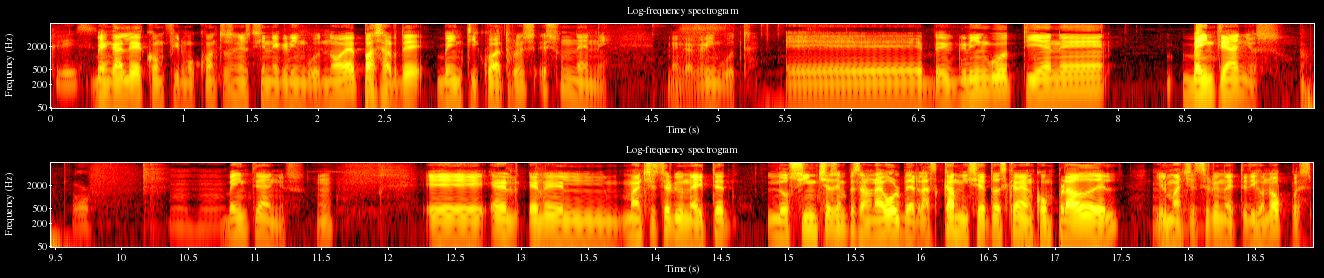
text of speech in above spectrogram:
Chris? Venga, le confirmo cuántos años tiene Greenwood. No debe pasar de 24, es, es un nene. Venga, Greenwood. Eh, Greenwood tiene 20 años. 20 años. ¿m? Eh, en, en el Manchester United, los hinchas empezaron a devolver las camisetas que habían comprado de él. Y el Manchester United dijo, no, pues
